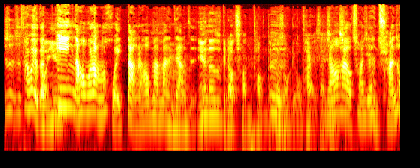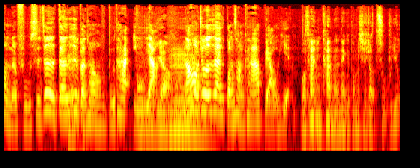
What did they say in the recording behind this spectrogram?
就是它会有个音，然后会让它回荡，然后慢慢的这样子嗯。因为那是比较传统的那种流派然后还有穿一些很传统的服饰，这个跟日本传统服不太一样。然后就是在广场看他表演。我猜你看的那个东西叫足泳，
